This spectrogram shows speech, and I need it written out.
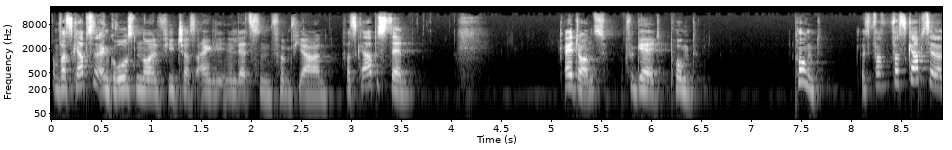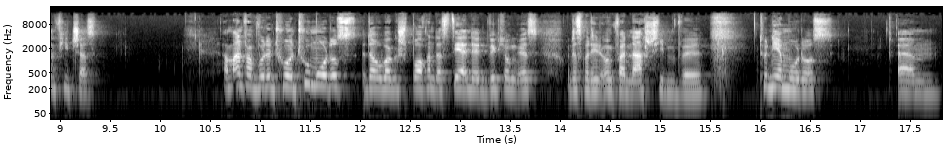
Und was gab es denn an großen neuen Features eigentlich in den letzten fünf Jahren? Was gab es denn? Add-ons für Geld. Punkt. Punkt. Was, was gab es denn an Features? Am Anfang wurde im Tour-and-Two-Modus darüber gesprochen, dass der in der Entwicklung ist und dass man den irgendwann nachschieben will. Turniermodus. Ähm,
